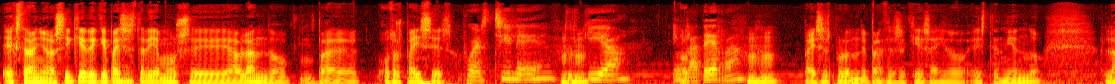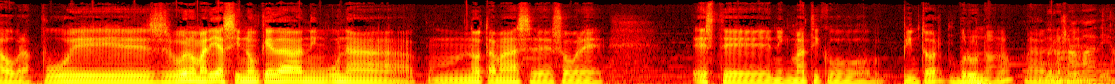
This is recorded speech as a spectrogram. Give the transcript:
extraño. Así que, ¿de qué país estaríamos eh, hablando? ¿Para ¿Otros países? Pues Chile, uh -huh. Turquía, Inglaterra. Uh -huh. Países por donde parece ser que se ha ido extendiendo la obra. Pues bueno, María, si no queda ninguna nota más eh, sobre este enigmático pintor, Bruno, ¿no? Bruno no Amadio.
